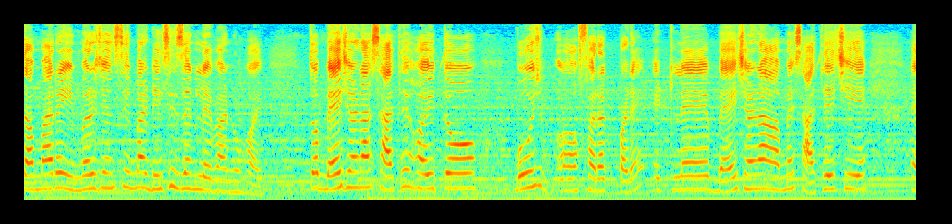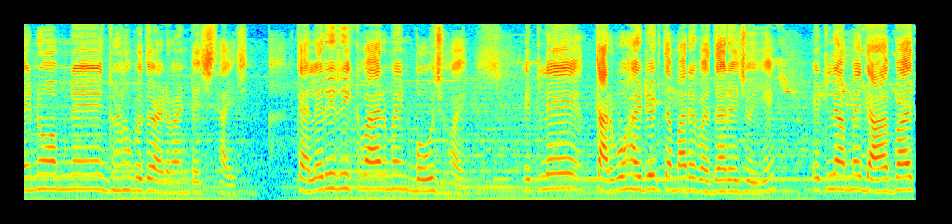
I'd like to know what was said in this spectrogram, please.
તમારે ઇમરજન્સીમાં ડિસિઝન લેવાનું હોય. તો બે જણા સાથે હોય તો બહુ જ ફરક પડે. એટલે બે જણા અમે સાથે છીએ, એનો અમને ઘણો બધો એડવાન્ટેજ થાય છે. કેલરી રિક્વાયરમેન્ટ બહુ જ હોય. એટલે કાર્બોહાઈડ્રેટ તમારે વધારે જોઈએ. એટલે અમે દાળ, ભાત,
